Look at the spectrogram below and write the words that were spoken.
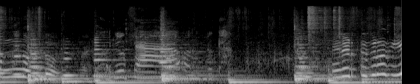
ഒന്നുണ്ടോ എടുത്തു നോക്കി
